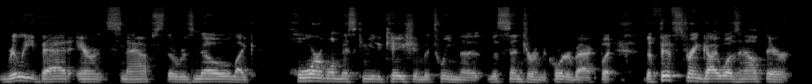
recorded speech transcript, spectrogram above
really bad errant snaps. There was no like horrible miscommunication between the the center and the quarterback. But the fifth string guy wasn't out there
